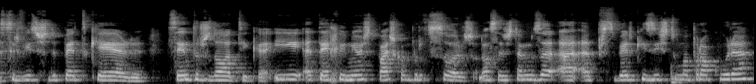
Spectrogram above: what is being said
serviços de pet care, centros de ótica e até reuniões de pais com professores. Ou seja, estamos a, a perceber que existe uma procura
